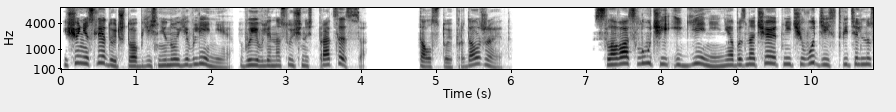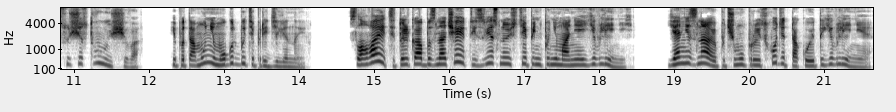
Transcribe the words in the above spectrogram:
еще не следует, что объяснено явление, выявлена сущность процесса. Толстой продолжает. Слова «случай» и «гений» не обозначают ничего действительно существующего и потому не могут быть определены. Слова эти только обозначают известную степень понимания явлений. Я не знаю, почему происходит такое-то явление.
